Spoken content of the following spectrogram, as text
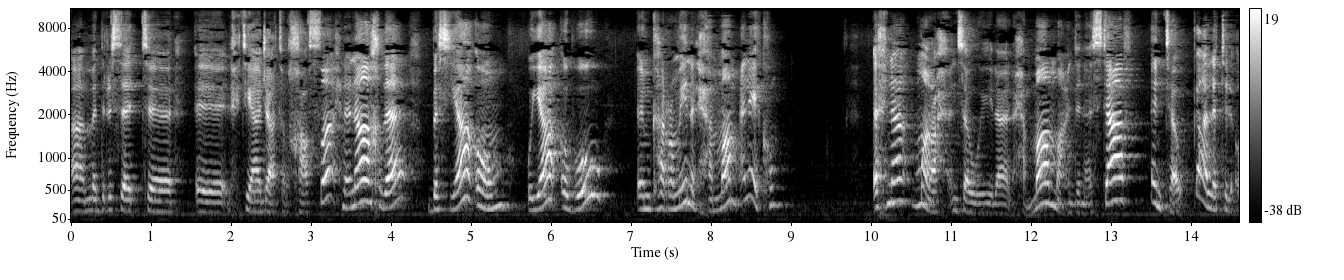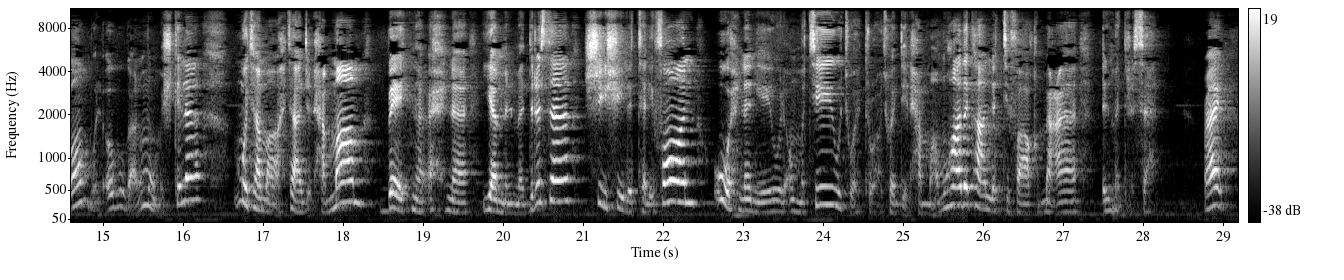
آه، مدرسة آه، آه، الاحتياجات الخاصة. إحنا ناخذه بس يا أم ويا أبو مكرمين الحمام عليكم. إحنا ما راح نسوي الحمام ما عندنا staff أنتوا قالت الأم والابو قالوا مو مشكلة. متى ما أحتاج الحمام؟ بيتنا إحنا يم المدرسة شي يشيل التليفون وإحنا نجي والأم تي وتروح تودي الحمام. وهذا كان الاتفاق مع المدرسة. Right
